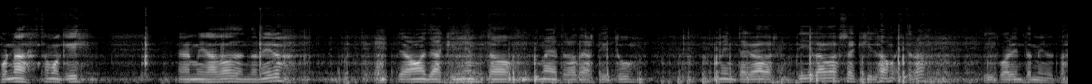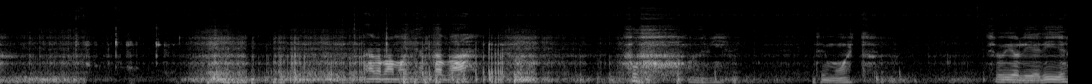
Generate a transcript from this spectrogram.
pues nada, estamos aquí en el mirador de Endonero. Llevamos ya 500 metros de altitud, 20 grados centígrados, 6 kilómetros y 40 minutos. Ahora vamos a intentar bajar. Uf, madre mía, estoy muerto. He subido lierillo.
